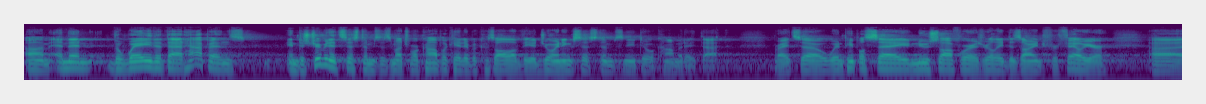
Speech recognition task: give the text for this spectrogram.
Um, and then the way that that happens in distributed systems is much more complicated because all of the adjoining systems need to accommodate that, right? So when people say new software is really designed for failure, uh,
